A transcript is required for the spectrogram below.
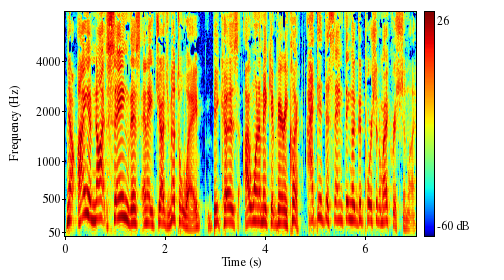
Now, I am not saying this in a judgmental way because I want to make it very clear. I did the same thing a good portion of my Christian life.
